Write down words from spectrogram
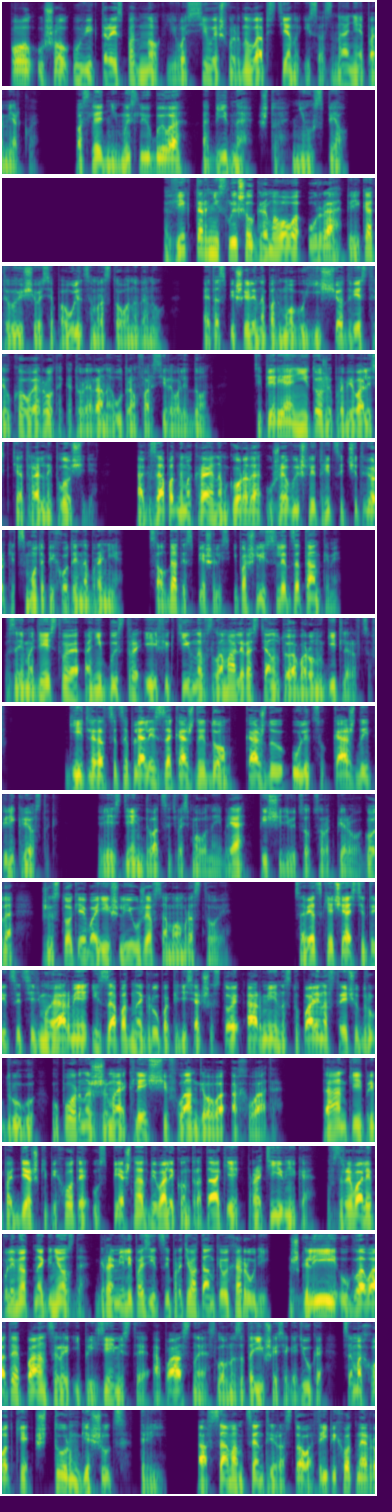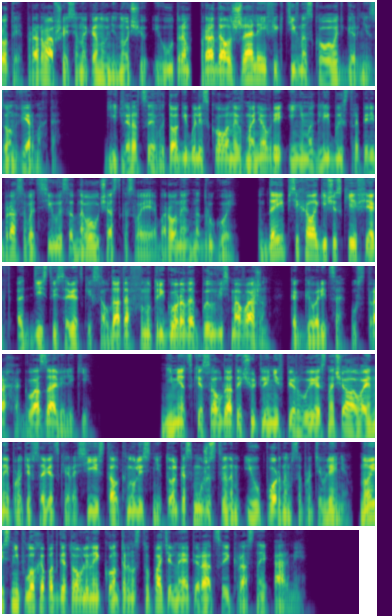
Пол ушел у Виктора из-под ног, его с силой швырнуло об стену, и сознание померкло. Последней мыслью было «обидно, что не успел». Виктор не слышал громового «Ура!», перекатывающегося по улицам Ростова-на-Дону. Это спешили на подмогу еще две стрелковые роты, которые рано утром форсировали Дон. Теперь и они тоже пробивались к театральной площади. А к западным окраинам города уже вышли 34-ки с мотопехотой на броне. Солдаты спешились и пошли вслед за танками. Взаимодействуя, они быстро и эффективно взломали растянутую оборону гитлеровцев. Гитлеровцы цеплялись за каждый дом, каждую улицу, каждый перекресток. Весь день 28 ноября 1941 года жестокие бои шли уже в самом Ростове. Советские части 37-й армии и западная группа 56-й армии наступали навстречу друг другу, упорно сжимая клещи флангового охвата. Танки при поддержке пехоты успешно отбивали контратаки противника, взрывали пулеметные гнезда, громили позиции противотанковых орудий, Жгли угловатые панциры и приземистые, опасные, словно затаившаяся гадюка, самоходки «Штурмгешутц-3». А в самом центре Ростова три пехотные роты, прорвавшиеся накануне ночью и утром, продолжали эффективно сковывать гарнизон вермахта. Гитлеровцы в итоге были скованы в маневре и не могли быстро перебрасывать силы с одного участка своей обороны на другой. Да и психологический эффект от действий советских солдатов внутри города был весьма важен — как говорится, у страха глаза велики. Немецкие солдаты чуть ли не впервые с начала войны против Советской России столкнулись не только с мужественным и упорным сопротивлением, но и с неплохо подготовленной контрнаступательной операцией Красной Армии.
